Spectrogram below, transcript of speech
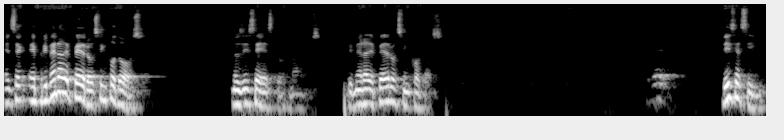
En, en Primera de Pedro 5.2 nos dice esto, hermanos. Primera de Pedro 5.2. Dice así,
